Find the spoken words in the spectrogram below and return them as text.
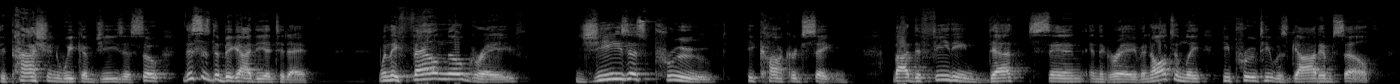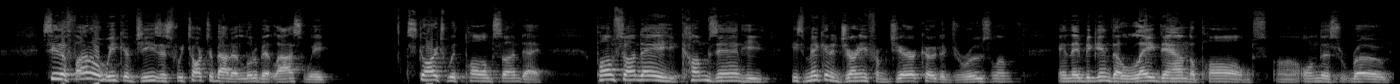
the Passion Week of Jesus. So this is the big idea today. When they found no grave, Jesus proved he conquered Satan by defeating death, sin, and the grave. And ultimately, he proved he was God himself. See, the final week of Jesus, we talked about it a little bit last week, starts with Palm Sunday. Palm Sunday, he comes in, he, he's making a journey from Jericho to Jerusalem, and they begin to lay down the palms uh, on this road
